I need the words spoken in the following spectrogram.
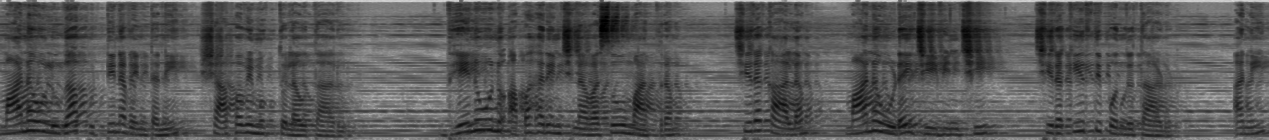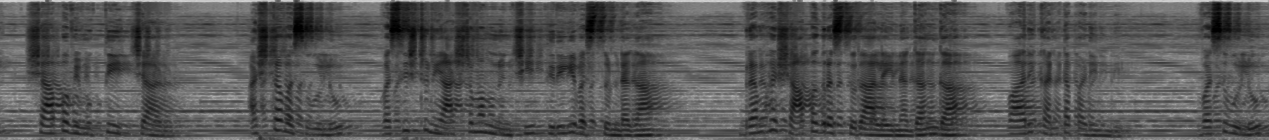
మానవులుగా పుట్టిన వెంటనే శాపవిముక్తులవుతారు. ధేనువును అపహరించిన వసువు మాత్రం చిరకాలం మానవుడై జీవించి చిరకీర్తి పొందుతాడు అని శాప విముక్తి ఇచ్చాడు. అష్టవసువులు వశిష్ఠుని ఆశ్రమం నుంచి తిరిగి వస్తుండగా బ్రహ్మ శాపగ్రస్తురాలైన గంగ వారి కంటపడింది. వసువులు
